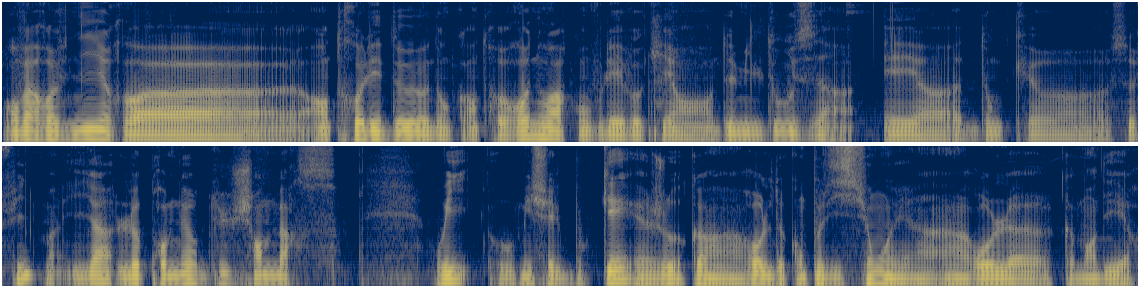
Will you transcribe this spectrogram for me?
On va revenir euh, entre les deux, donc entre Renoir qu'on voulait évoquer en 2012 et euh, donc euh, ce film, il y a Le Promeneur du Champ de Mars. Oui, où Michel Bouquet joue encore un rôle de composition et un, rôle, comment dire,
